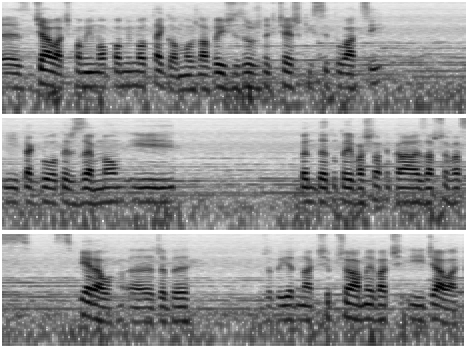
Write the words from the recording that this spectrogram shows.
e, zdziałać pomimo, pomimo tego. Można wyjść z różnych ciężkich sytuacji i tak było też ze mną i będę tutaj właśnie na tym kanale zawsze Was wspierał, e, żeby, żeby jednak się przełamywać i działać.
